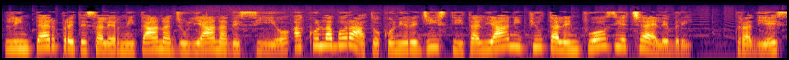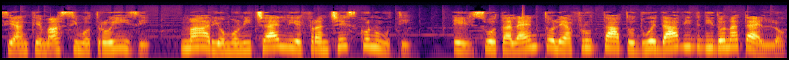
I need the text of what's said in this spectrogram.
L'interprete salernitana Giuliana De Sio ha collaborato con i registi italiani più talentuosi e celebri, tra di essi anche Massimo Troisi, Mario Monicelli e Francesco Nuti, e il suo talento le ha fruttato due David di Donatello,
